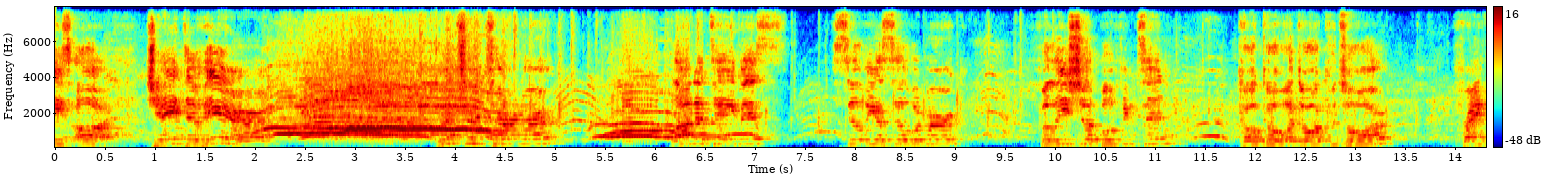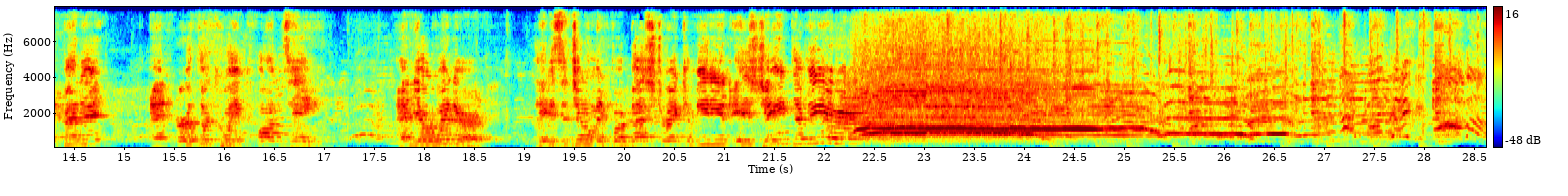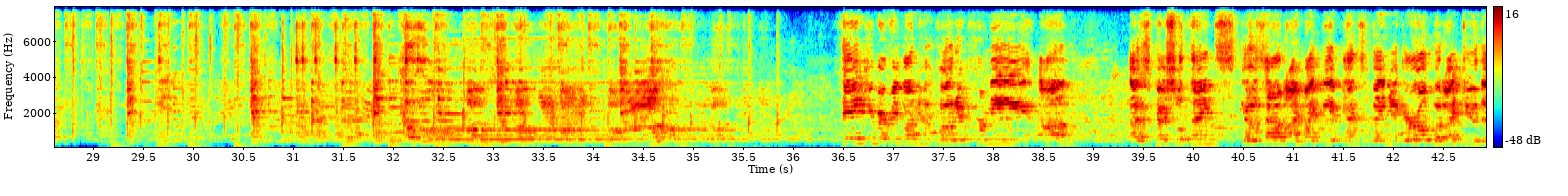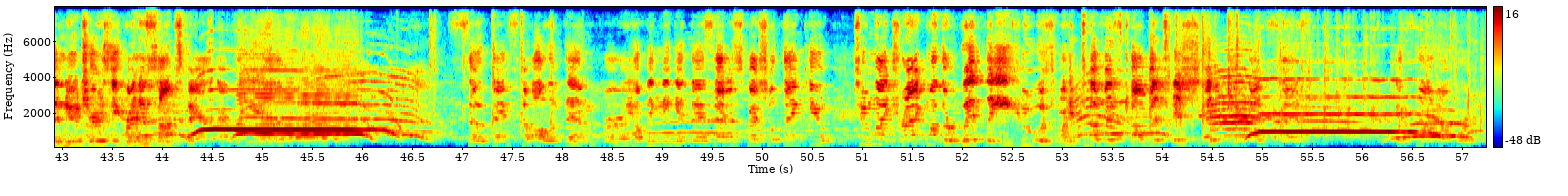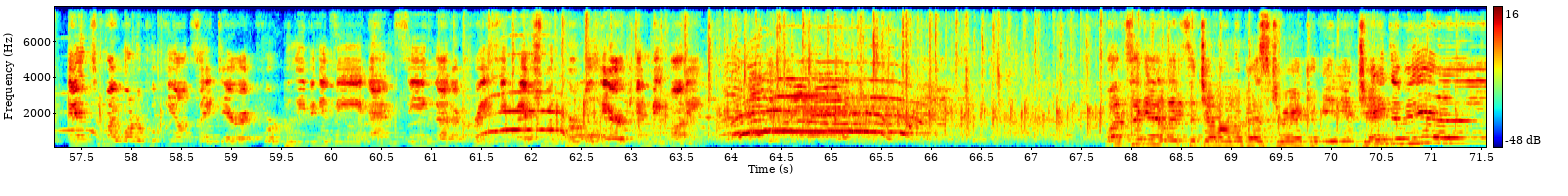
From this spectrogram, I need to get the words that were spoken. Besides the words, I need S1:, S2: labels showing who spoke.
S1: nominees are Jade DeVere, Richard Turner, Lana Davis, Sylvia Silverberg, Felicia Buffington, Coco Adore Couture, Frank Bennett, and Eartha Quake Fontaine. And your winner, ladies and gentlemen, for Best Drag Comedian is Jade DeVere.
S2: Everyone who voted for me. Um, a special thanks goes out. I might be a Pennsylvania girl, but I do the New Jersey Renaissance Fair every year. So thanks to all of them for helping me get this. And a special thank you to my drag mother Whitley, who was my toughest competition. It's not. And to my wonderful fiance Derek for believing in me and seeing that a crazy bitch with purple hair can be funny.
S1: Once again, ladies and gentlemen, the Best Drag Comedian, Jade DeVere.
